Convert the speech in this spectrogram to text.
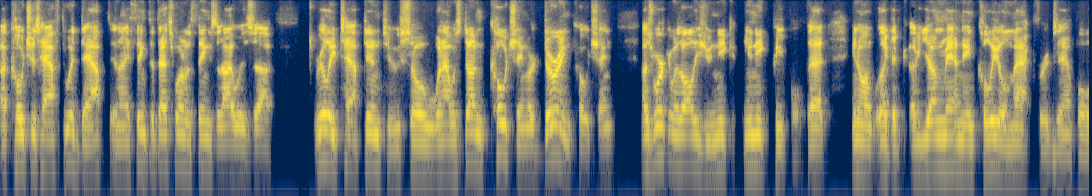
uh, coaches have to adapt. And I think that that's one of the things that I was uh, really tapped into. So when I was done coaching or during coaching, I was working with all these unique, unique people that, you know, like a, a young man named Khalil Mack, for example,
